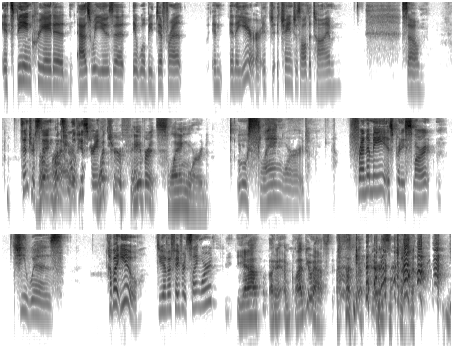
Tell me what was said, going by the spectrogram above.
it's being created as we use it it will be different in in a year it, it changes all the time so it's interesting what, what's your, history what's your favorite slang word ooh slang word Frenemy is pretty smart. Gee whiz. How about you? Do you have a favorite slang word? Yeah, I, am glad you asked.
